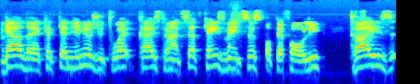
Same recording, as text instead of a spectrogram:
regarde, euh, Kotkaniemi a joué 13-37, 15-26 pour Tefoli, 13,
